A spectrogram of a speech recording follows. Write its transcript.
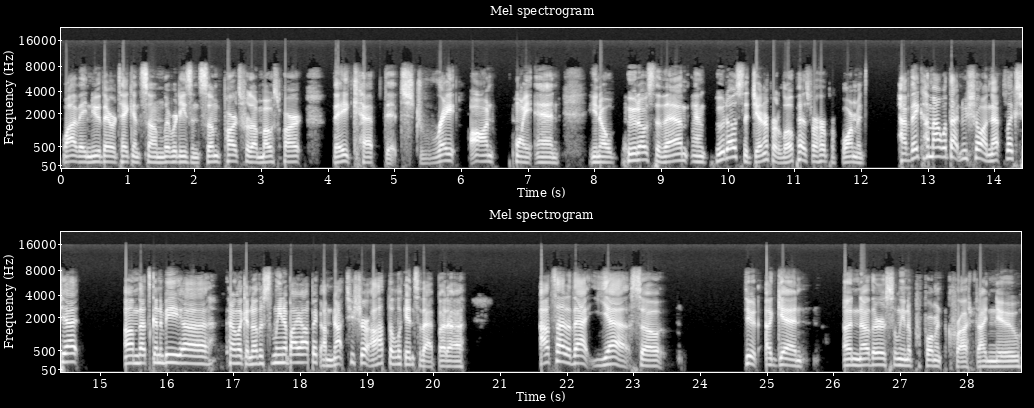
while they knew they were taking some liberties in some parts, for the most part, they kept it straight on point. And you know, kudos to them, and kudos to Jennifer Lopez for her performance. Have they come out with that new show on Netflix yet? Um, that's going to be uh kind of like another Selena biopic. I'm not too sure. I'll have to look into that. But uh, outside of that, yeah. So, dude, again, another Selena performance crushed. I knew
